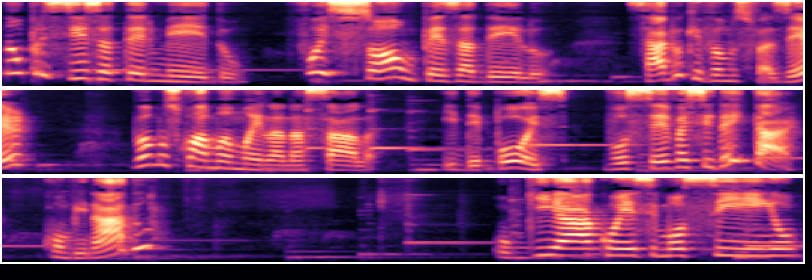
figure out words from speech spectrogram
Não precisa ter medo. Foi só um pesadelo. Sabe o que vamos fazer? Vamos com a mamãe lá na sala e depois você vai se deitar. Combinado? O que há com esse mocinho?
